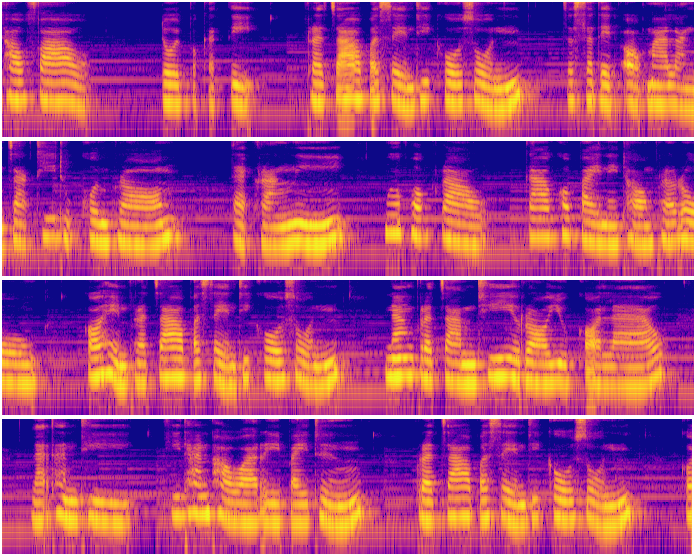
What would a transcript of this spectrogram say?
เข้าเฝ้า โดยปกติ พระเจ้าประเสนที่โกศล จะเสด็จออกมาหลังจากที่ทุกคนพร้อม แต่ครั้งนี้เมื่อพวกเราก้าวเข้าไปในท้องพระโรง ก็เห็นพระเจ้าประเสนที่โกศล นั่งประจำที่รออยู่ก่อนแล้ว และทันทีที่ท่านภาวารีไปถึง พระเจ้าประเสนที่โกศล ก็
